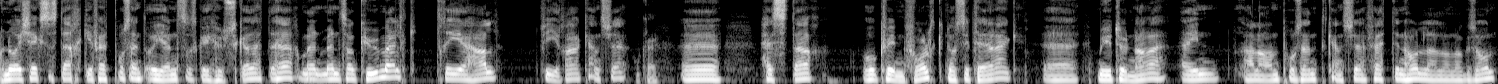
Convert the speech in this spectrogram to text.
Nå er ikke jeg så sterk i fettprosent, og igjen så skal jeg huske dette her, men, men sånn kumelk, 3,5, 4 kanskje, Okay. eh, hester og kvinnfolk, nå siterer jeg, eh, mye tynnere, 1,5 prosent kanskje fettinnhold eller noe sånt.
